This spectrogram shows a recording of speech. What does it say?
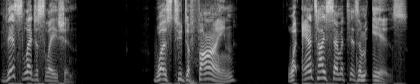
This legislation was to define what anti Semitism is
